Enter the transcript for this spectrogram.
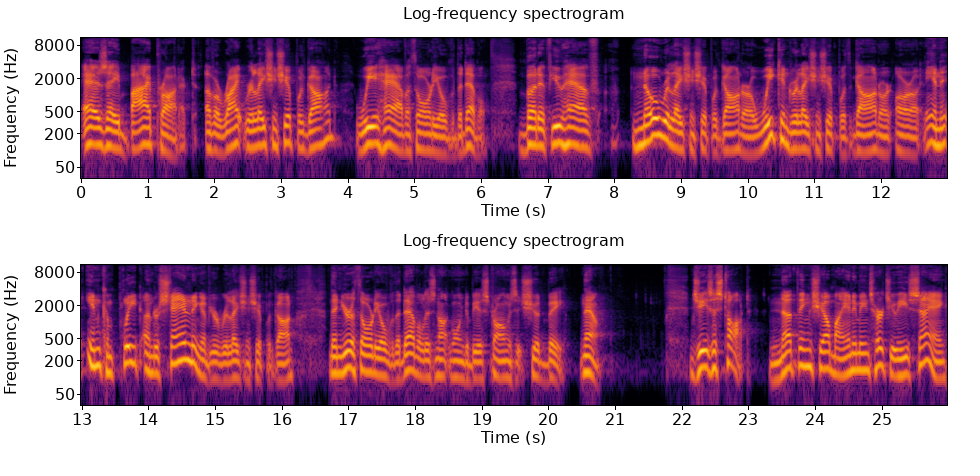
As a byproduct of a right relationship with God, we have authority over the devil. But if you have no relationship with God or a weakened relationship with God or, or an incomplete understanding of your relationship with God, then your authority over the devil is not going to be as strong as it should be. Now, Jesus taught, Nothing shall by any means hurt you. He's saying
